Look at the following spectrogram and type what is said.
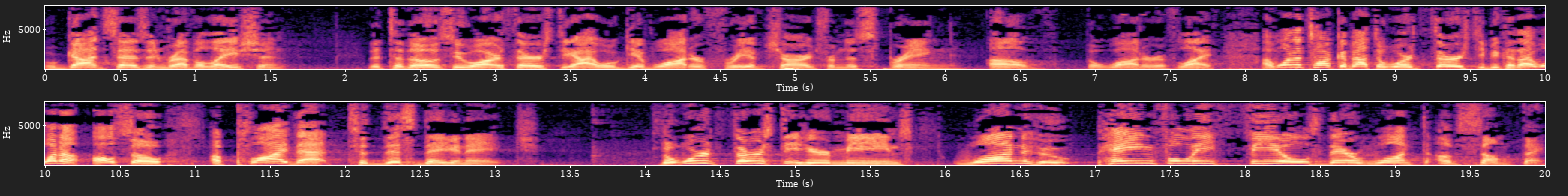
Well, God says in Revelation that to those who are thirsty, I will give water free of charge from the spring of the water of life. I want to talk about the word thirsty because I want to also apply that to this day and age. The word thirsty here means one who painfully feels their want of something.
